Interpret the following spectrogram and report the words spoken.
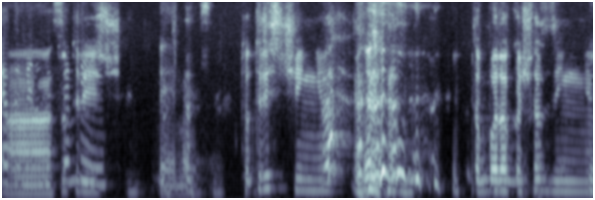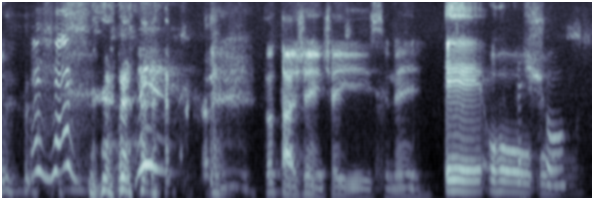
Eu também não Ah, tô recebi. triste. É, mas. Tô tristinha. tô borocochosinha. então tá, gente, é isso, né? É, o, Fechou. o-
